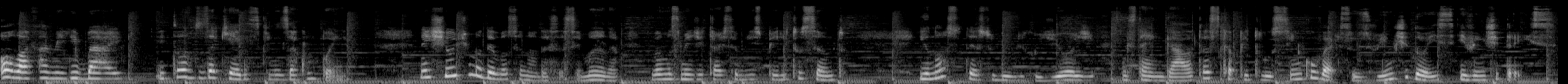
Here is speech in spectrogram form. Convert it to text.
Olá, família Bai e todos aqueles que nos acompanham. Neste último devocional dessa semana, vamos meditar sobre o Espírito Santo. E o nosso texto bíblico de hoje está em Gálatas, capítulo 5, versos 22 e 23.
